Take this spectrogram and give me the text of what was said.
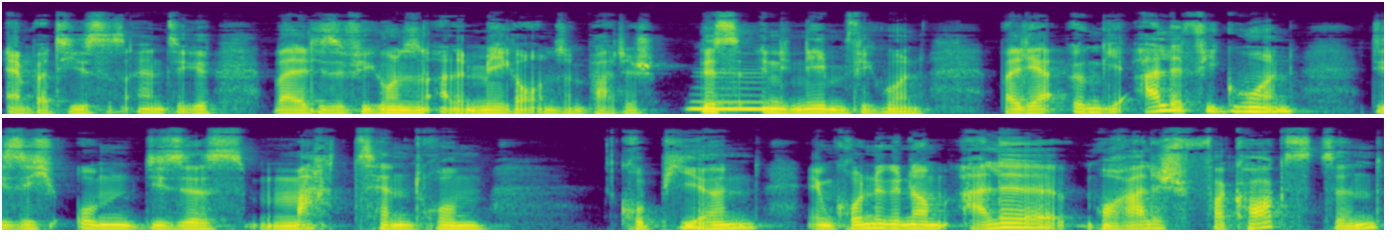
Empathie ist das Einzige, weil diese Figuren sind alle mega unsympathisch. Mhm. Bis in die Nebenfiguren. Weil ja irgendwie alle Figuren, die sich um dieses Machtzentrum gruppieren, im Grunde genommen alle moralisch verkorkst sind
